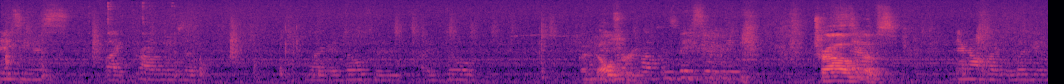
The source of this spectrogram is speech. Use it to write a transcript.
facing this, like, problems of, like adultery, adult. adult adultery, Problems, basically. trials of, They're not like living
